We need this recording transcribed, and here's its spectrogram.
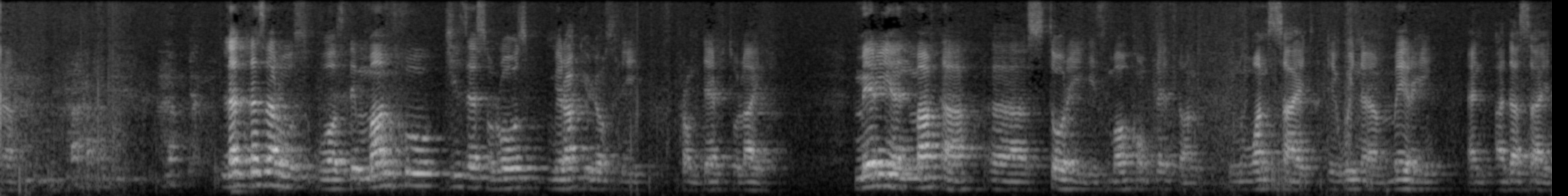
Lazarus was the man who Jesus rose miraculously from death to life. Mary and Martha's uh, story is more complex than in one side a winner, Mary, and other side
